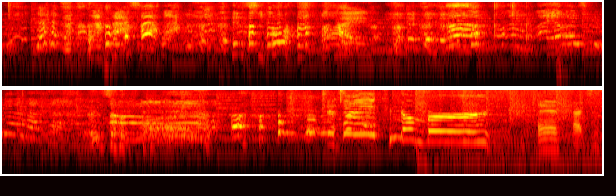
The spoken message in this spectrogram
It's your time. I always forget about that. Take number and action.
